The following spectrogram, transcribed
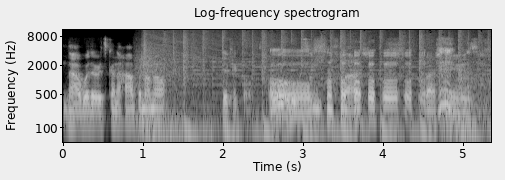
now, whether it's going to happen or not, difficult. Oh, flash, flash news.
